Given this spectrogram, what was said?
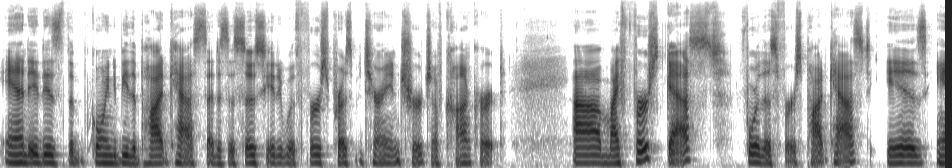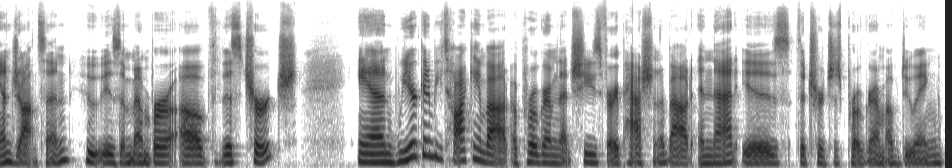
and it is the, going to be the podcast that is associated with First Presbyterian Church of Concord. Uh, my first guest for this first podcast is Ann Johnson, who is a member of this church. And we are going to be talking about a program that she's very passionate about, and that is the church's program of doing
